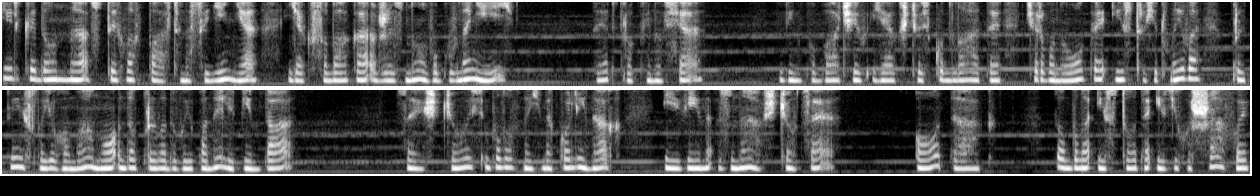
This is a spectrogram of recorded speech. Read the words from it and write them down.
Тільки Донна встигла впасти на сидіння, як собака вже знову був на ній. Тед прокинувся. Він побачив, як щось кудлате, червонооке і страхітливе притисло його маму до приладової панелі пінта. Це щось було в неї на колінах, і він знав, що це. О, так. То була істота із його шафи,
